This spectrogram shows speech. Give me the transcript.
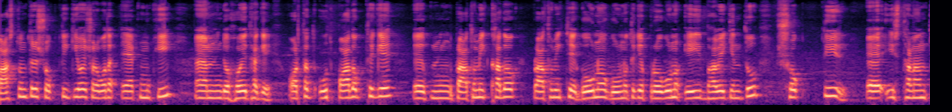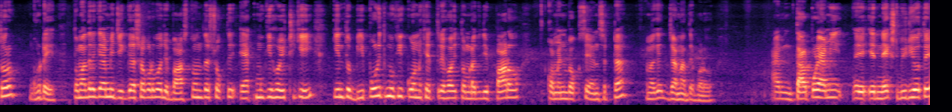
বাস্তুতন্ত্রের শক্তি কী হয়, সর্বদা একমুখী হয়ে থাকে। অর্থাৎ উৎপাদক থেকে প্রাথমিক খাদক প্রাথমিক থেকে গৌণ গৌণ থেকে প্রগৌণ এইভাবে কিন্তু শক্তির স্থানান্তর ঘটে। তোমাদেরকে আমি জিজ্ঞাসা করব যে বাস্তুতন্ত্রের শক্তি একমুখী হয় ঠিকই, কিন্তু বিপরীতমুখী কোন ক্ষেত্রে হয় তোমরা যদি পারো কমেন্ট বক্সে অ্যান্সারটা আমাকে জানাতে পারো। তারপরে আমি এর নেক্সট ভিডিওতে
